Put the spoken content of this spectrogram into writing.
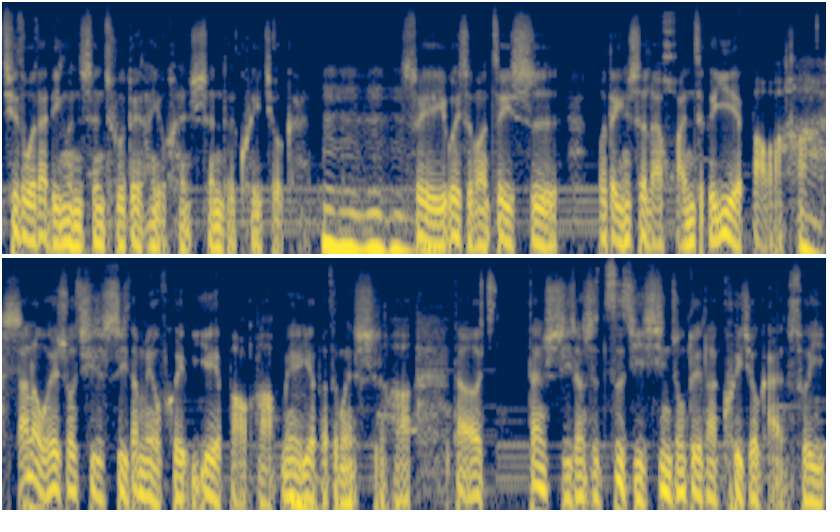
其实我在灵魂深处对她有很深的愧疚感，嗯嗯嗯，所以为什么这一世我等于是来还这个业报啊？哈，当然我会说，其实实际上没有会业报哈，没有业报这回事哈，但而。但实际上是自己心中对他愧疚感，所以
